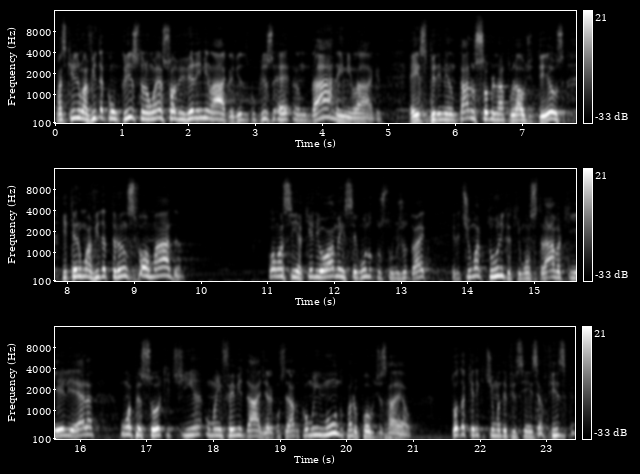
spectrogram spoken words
Mas, querido, a vida com Cristo não é só viver em milagre, a vida com Cristo é andar em milagre, é experimentar o sobrenatural de Deus e ter uma vida transformada. Como assim? Aquele homem, segundo o costume judaico, ele tinha uma túnica que mostrava que ele era uma pessoa que tinha uma enfermidade, era considerado como imundo para o povo de Israel. Todo aquele que tinha uma deficiência física,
